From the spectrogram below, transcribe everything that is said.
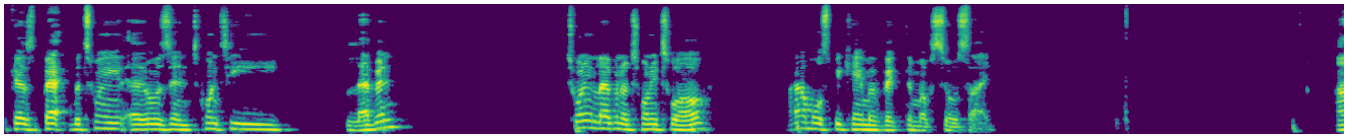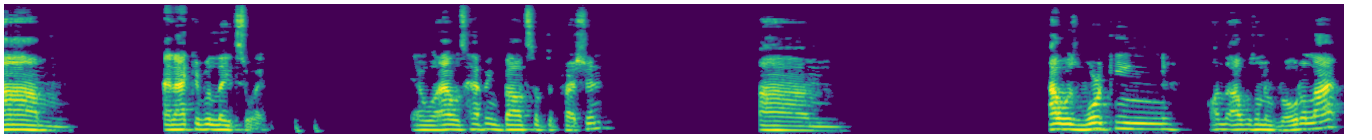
because back between uh, it was in 2011 2011 or 2012 I almost became a victim of suicide. Um, and I can relate to it. And when I was having bouts of depression, um, I was working on the, I was on the road a lot.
